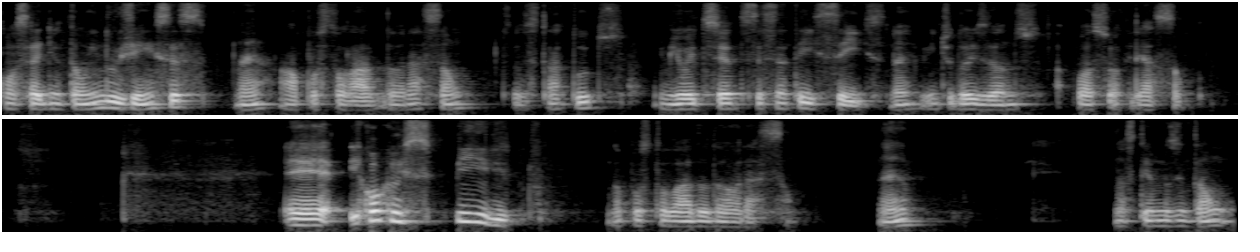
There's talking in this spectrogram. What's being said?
concede então indulgências né, ao apostolado da oração, seus estatutos, em 1866, né, 22 anos após sua criação. É, e qual que é o espírito do apostolado da oração? Né? Nós temos então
